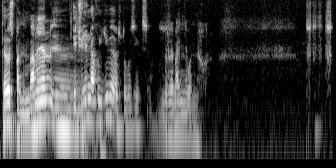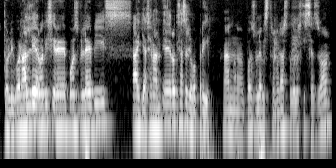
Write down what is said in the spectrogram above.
Τέλος πάντων, πάμε, Και ε, έτσι είναι να έχουν γήπεδο στο 26. ρε πάνια που να έχω. Το λοιπόν άλλη ερώτηση ρε, πώς βλέπεις, α, για σένα, ε, ρώτησα σε και εγώ πριν, αν ε, πώς βλέπεις την ομονία στο τέλος της σεζόν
